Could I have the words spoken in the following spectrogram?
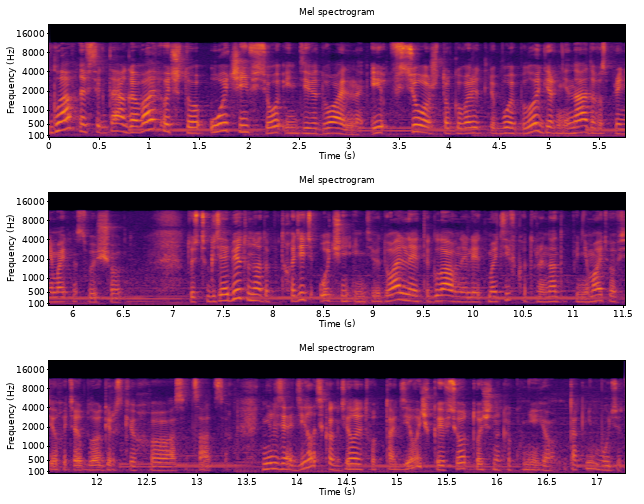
Главное всегда оговаривать, что очень все индивидуально. И все, что говорит любой блогер, не надо воспринимать на свой счет. То есть к диабету надо подходить очень индивидуально. Это главный лейтмотив, который надо понимать во всех этих блогерских э, ассоциациях. Нельзя делать, как делает вот та девочка, и все точно как у нее. Так не будет.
